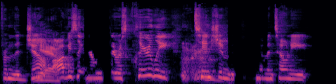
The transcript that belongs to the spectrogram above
from the jump. Yeah. Obviously, there was, there was clearly tension between him and Tony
